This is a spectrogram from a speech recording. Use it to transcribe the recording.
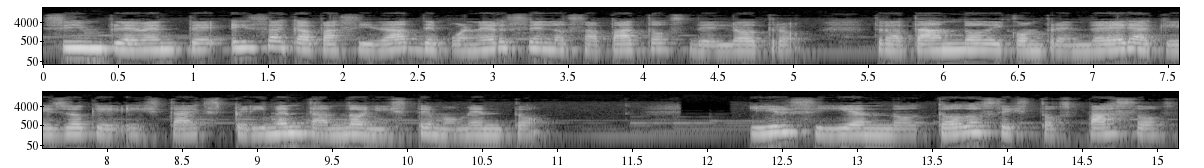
simplemente esa capacidad de ponerse en los zapatos del otro, tratando de comprender aquello que está experimentando en este momento. Ir siguiendo todos estos pasos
